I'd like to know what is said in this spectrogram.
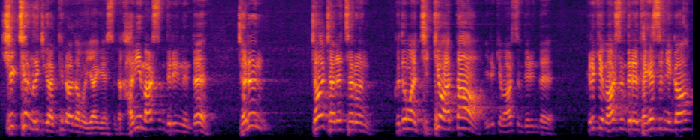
실천 의지가 필요하다고 이야기했습니다. 감히 말씀드리는데 저는 저 전해철은 그동안 지켜왔다 이렇게 말씀드리는데 그렇게 말씀드려도 되겠습니까?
